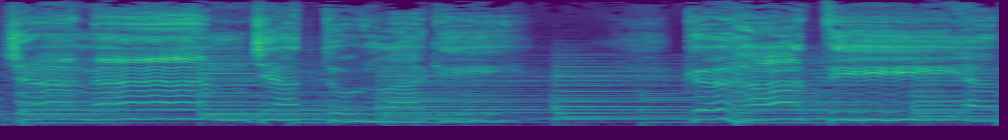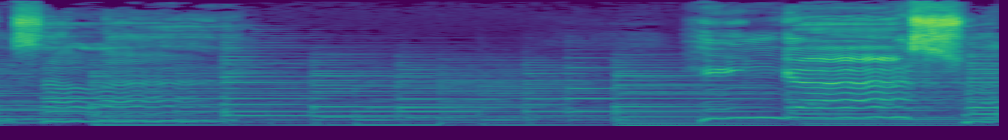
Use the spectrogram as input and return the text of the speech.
Jangan jatuh lagi ke hati yang salah. Hingga suatu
